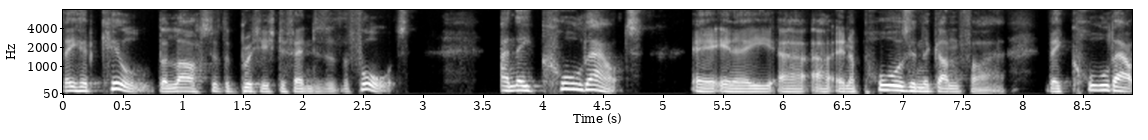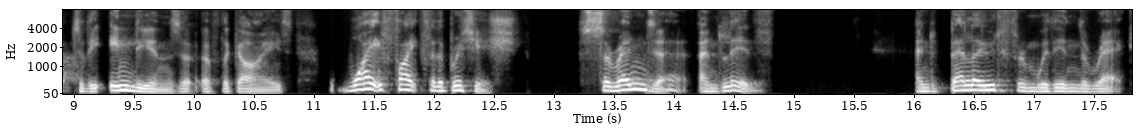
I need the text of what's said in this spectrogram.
they had killed the last of the British defenders of the fort. And they called out in a uh, uh, in a pause in the gunfire. They called out to the Indians of, the guides, "Why fight for the British? Surrender and live." And bellowed from within the wreck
